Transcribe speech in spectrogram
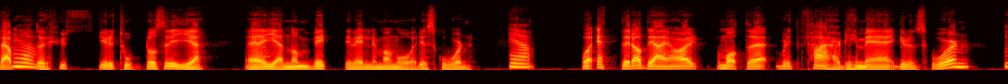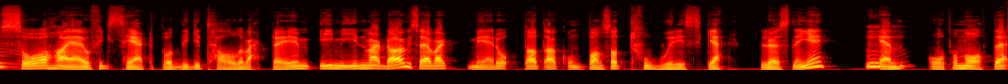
For jeg både ja. husker tort og svie eh, gjennom veldig, veldig mange år i skolen. Ja. Og etter at jeg har på en måte blitt ferdig med grunnskolen, Mm. så har jeg jo fiksert på digitale verktøy. I min hverdag så har jeg vært mer opptatt av kompensatoriske løsninger mm. enn å på en måte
